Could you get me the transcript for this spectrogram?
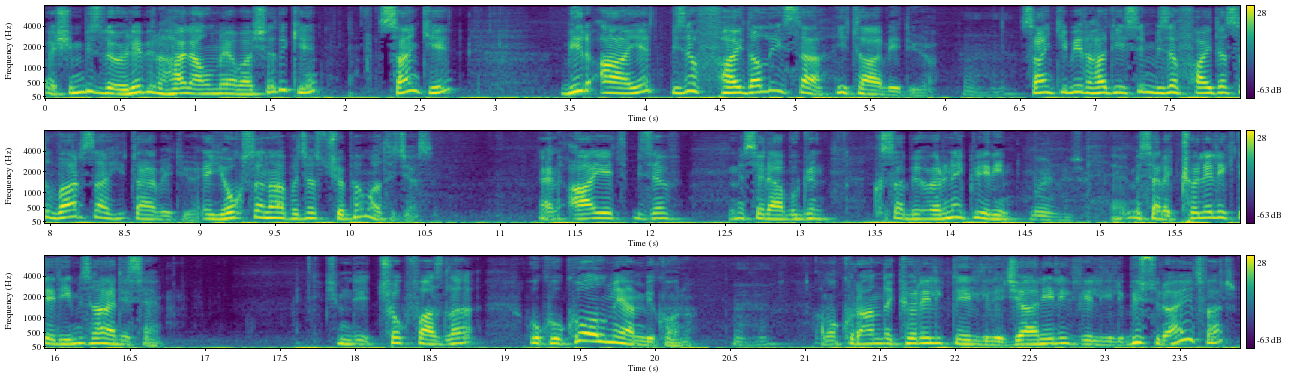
Ya şimdi biz de öyle bir hal almaya başladı ki sanki bir ayet bize faydalıysa hitap ediyor. Hı hı. Sanki bir hadisin bize faydası varsa hitap ediyor. E yoksa ne yapacağız? Çöpe mi atacağız? Yani ayet bize mesela bugün kısa bir örnek vereyim. Buyurun hocam. E, mesela kölelik dediğimiz hadise. Şimdi çok fazla hukuku olmayan bir konu. Hı hı. Ama Kur'an'da kölelikle ilgili, cariyelikle ilgili bir sürü ayet var.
